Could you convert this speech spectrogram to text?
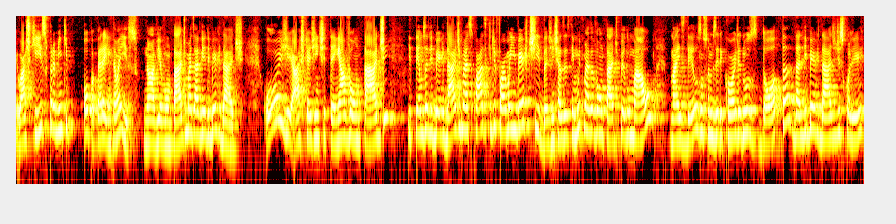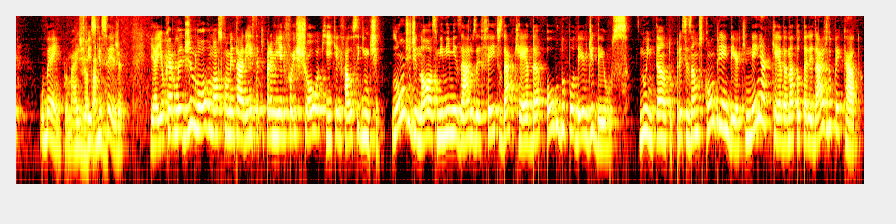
Eu acho que isso para mim que, opa, peraí, então é isso. Não havia vontade, mas havia liberdade. Hoje acho que a gente tem a vontade e temos a liberdade, mas quase que de forma invertida. A gente às vezes tem muito mais a vontade pelo mal, mas Deus, na sua misericórdia, nos dota da liberdade de escolher o bem, por mais difícil Exatamente. que seja. E aí eu quero ler de novo o nosso comentarista, que para mim ele foi show aqui, que ele fala o seguinte: Longe de nós minimizar os efeitos da queda ou do poder de Deus. No entanto, precisamos compreender que nem a queda na totalidade do pecado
